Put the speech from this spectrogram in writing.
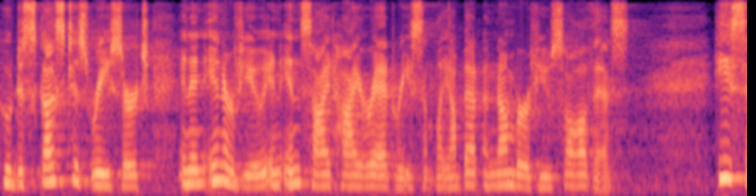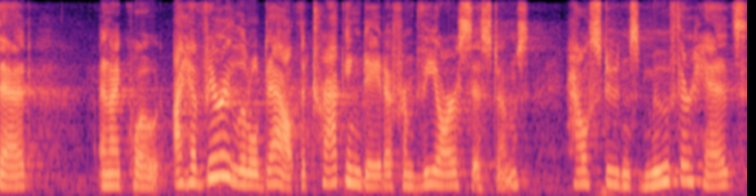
who discussed his research in an interview in Inside Higher Ed recently. I'll bet a number of you saw this. He said, and I quote, I have very little doubt that tracking data from VR systems, how students move their heads,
